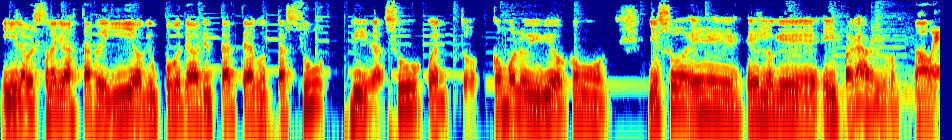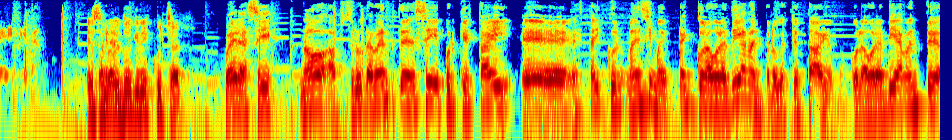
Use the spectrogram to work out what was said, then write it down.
Y la persona que va a estar de guía o que un poco te va a orientar te va a contar su vida, su cuento, cómo lo vivió, cómo... Y eso es, es lo que es impagable. No, bueno. Eso es lo que tú quieres escuchar. Bueno, sí, no, absolutamente sí, porque estáis, eh, estáis con- más encima, estáis colaborativamente, lo que yo estaba viendo, colaborativamente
